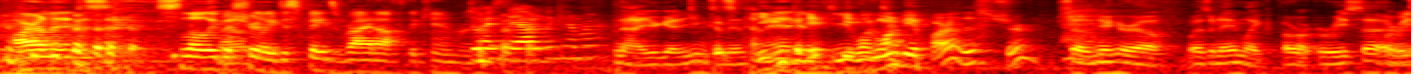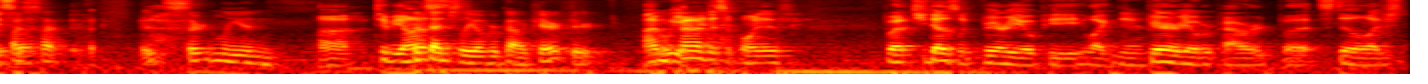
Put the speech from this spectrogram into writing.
Arlen just slowly but surely just fades right off the camera. Do I stay out of the camera? Nah, you're good. You can come Just in. come You in can, and- if, you if you want want to to- be a part of this, sure. So new hero, what's her name? Like or- Orisa? Orisa. It's certainly an Uh, to be honest, potentially overpowered character. I'm Oh, kind yeah. of disappointed, but she does look very OP, like Yeah. very overpowered. But still, I just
